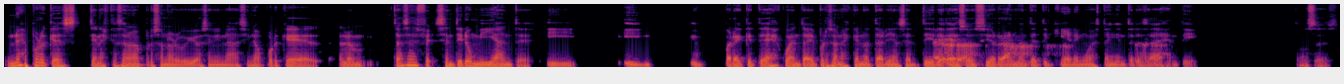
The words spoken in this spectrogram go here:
No es porque es- tienes que ser una persona orgullosa ni nada, sino porque lo- te hace fe- sentir humillante y, y, y para que te des cuenta hay personas que no te harían sentir Es eso si realmente te quieren o están interesadas en ti. Entonces,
